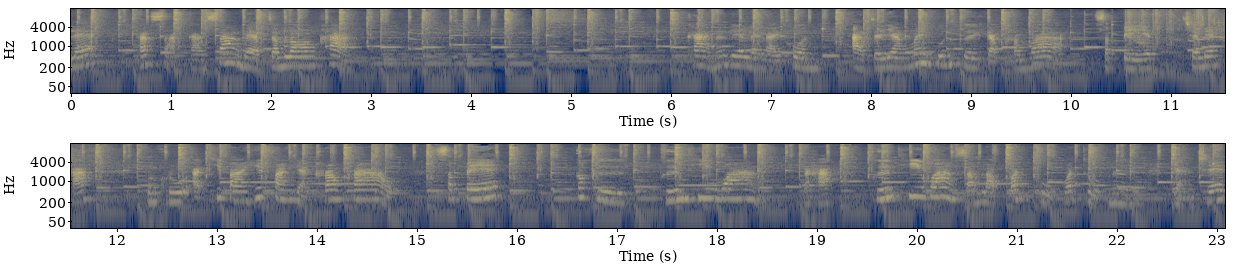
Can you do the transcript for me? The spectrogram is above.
และทักษะการสร้างแบบจำลองค่ะ ค่ะ นักเรียนหลาย ๆ คนอาจจะยังไม่คุ้นเคยกับคำว่าสเปซใช่ไหมคะ คุณครูอธิบายให้ฟังอย่างคร่าวๆสเปซก็คือพื้นที่ว่างนะคะ พื้นที่ว่างสำหรับวัตถุวัตถุหนึ่ง อย่างเช่น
